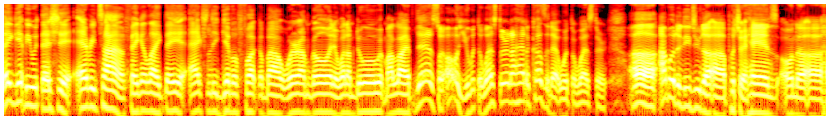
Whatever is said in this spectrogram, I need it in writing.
They get me with that shit every time, faking like they actually give a fuck about where I'm going and what I'm doing with my life. Yeah, so oh, you with the Western? I had a cousin that went the Western. Uh, I'm gonna need you to uh, put your hands on the uh, I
